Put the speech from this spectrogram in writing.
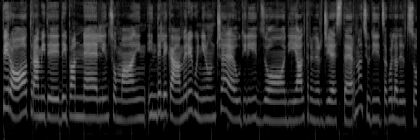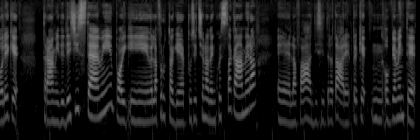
però tramite dei pannelli, insomma, in, in delle camere, quindi non c'è utilizzo di altra energia esterna, si utilizza quella del sole che tramite dei sistemi, poi eh, la frutta che è posizionata in questa camera eh, la fa disidratare, perché mh, ovviamente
